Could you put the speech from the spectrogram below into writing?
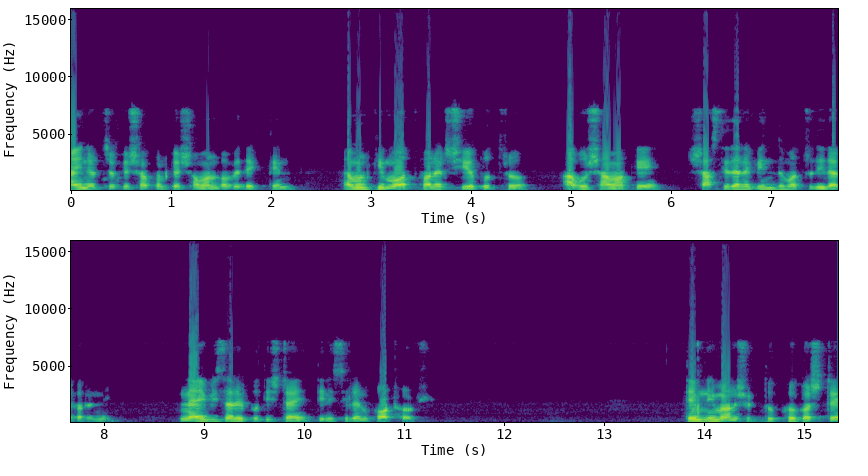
আইনের চোখে সকলকে সমানভাবে দেখতেন, এমনকি মদ পানের স্বীয় পুত্র আবু শামাকে শাস্তিদানে বিন্দুমাত্র দ্বিধা করেননি। ন্যায় বিচারের প্রতিষ্ঠায় তিনি ছিলেন কঠোর। তেমনি মানুষের দুঃখ কষ্টে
